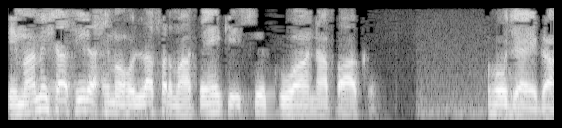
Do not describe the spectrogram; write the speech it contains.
امام شافی رحمہ اللہ فرماتے ہیں کہ اس سے کنواں ناپاک ہو جائے گا۔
